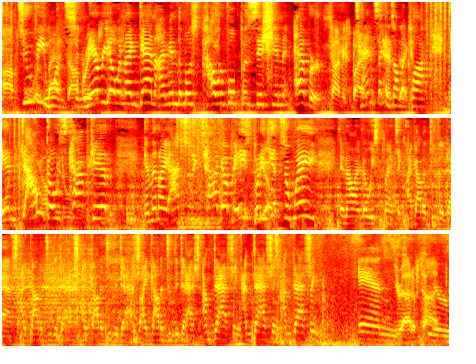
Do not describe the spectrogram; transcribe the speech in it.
2v1 scenario, and again, I'm in the most powerful position ever. Time expired. 10 seconds 10 on the clock, and down goes Kapkan, and then I actually tag up Ace, but he gets away, and now I know he's planting. I gotta do the dash. I gotta do the dash. I gotta do the dash. I gotta do the dash. I'm dashing. I'm dashing. I'm dashing. And You're out of time. here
